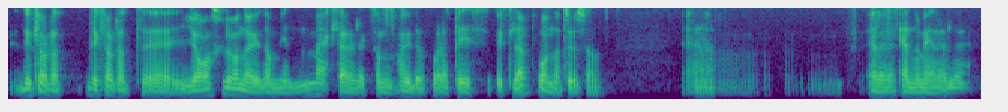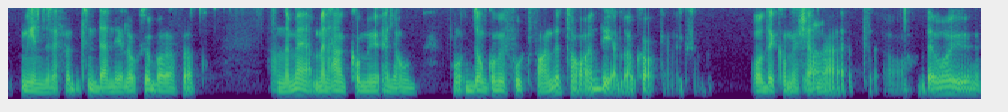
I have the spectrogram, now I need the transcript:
det är klart att, det är klart att eh, jag skulle vara nöjd om min mäklare liksom höjde upp våra pris ytterligare 200 000. Eh, eller ännu mer eller mindre för den delen också bara för att han är med. Men han kommer ju, eller hon, de kommer fortfarande ta en del av kakan. Liksom. Och det kommer känna att ja, det var ju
